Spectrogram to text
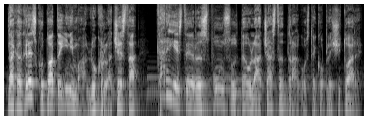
Dacă crezi cu toată inima lucrul acesta, care este răspunsul tău la această dragoste copleșitoare?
